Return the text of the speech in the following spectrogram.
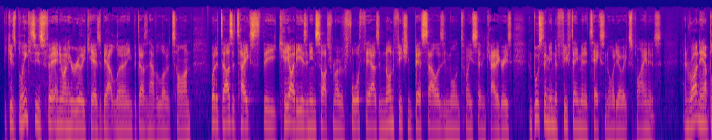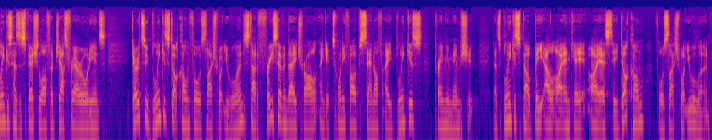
Because Blinkist is for anyone who really cares about learning but doesn't have a lot of time. What it does, it takes the key ideas and insights from over 4,000 non-fiction bestsellers in more than 27 categories and puts them into 15-minute text and audio explainers. And right now, Blinkist has a special offer just for our audience. Go to blinkist.com forward slash what you will learn to start a free seven day trial and get 25% off a Blinkist premium membership. That's Blinkist spelled B L I N K I S T dot com forward slash what you will learn.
